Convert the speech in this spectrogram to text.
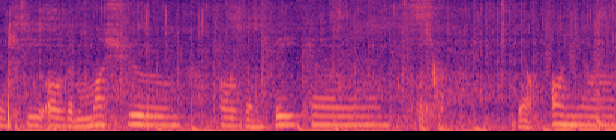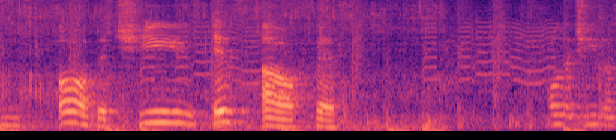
You can see all the mushroom, all the bacon, the onions. Oh, the cheese is a fest. All the cheese has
